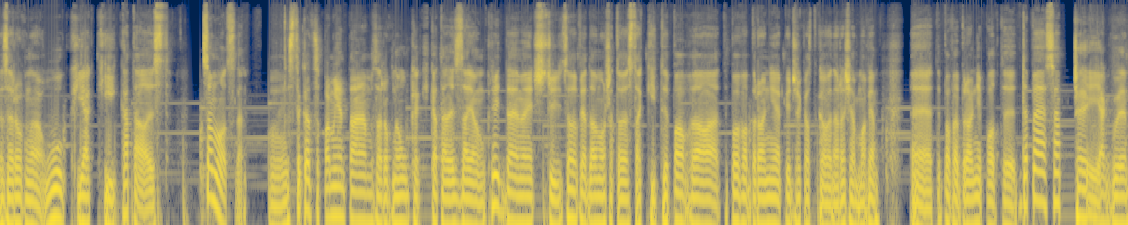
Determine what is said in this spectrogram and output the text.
zarówno łuk, jak i katalyst, są mocne. Mm, Z tego co pamiętam, zarówno łuk, jak i katalyst dają crit damage, czyli to wiadomo, że to jest taki typowa, typowa bronie, pięciokostkowe na razie omawiam, e, typowe bronie pod e, DPS-a, czyli jakby,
